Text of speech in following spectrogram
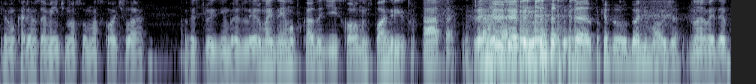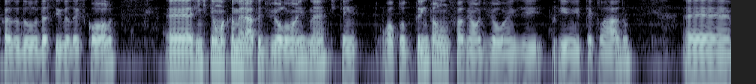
chama carinhosamente o nosso mascote lá, avestruzinho brasileiro, mas Emma por causa de Escola Municipal Agrícola. Ah, tá. Eu já ia perguntar se é já era porque do, do animal já. Não, é, mas é por causa do, da sigla da escola. É, a gente tem uma camerata de violões, né? A gente tem ao todo 30 alunos que fazem aula de violões e, e teclado. É,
